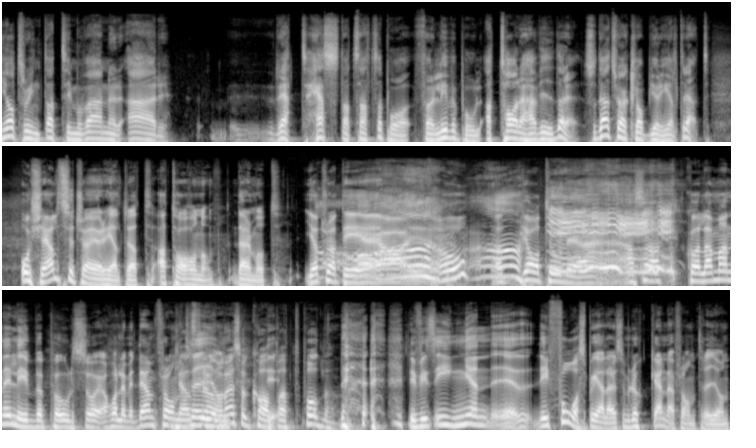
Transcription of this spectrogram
jag tror inte att Timo Werner är eh, rätt häst att satsa på för Liverpool att ta det här vidare. Så där tror jag Klopp gör helt rätt. Och Chelsea tror jag gör helt rätt att ta honom däremot. Jag tror att det är, ja, jo, jag, jag tror det. Alltså, kollar man i Liverpool så, jag håller med, den Glenn fronttrion, Strömberg som kapat podden. det finns ingen, eh, det är få spelare som ruckar den där fronttrion.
